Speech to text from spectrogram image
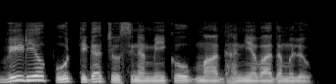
వీడియో పూర్తిగా చూసిన మీకు మా ధన్యవాదములు.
